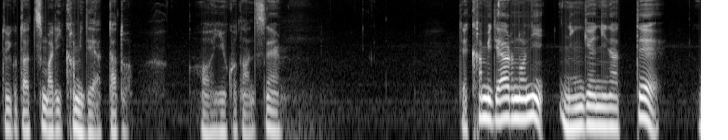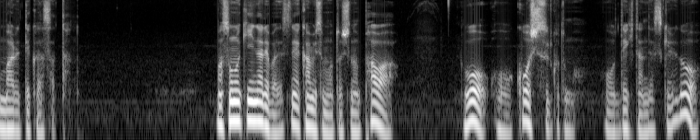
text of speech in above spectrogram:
ー、ということはつまり神であったということなんですね。で、神であるのに人間になって生まれてくださった。まあ、その気になればですね、神様としてのパワーを行使することもできたんですけれど、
